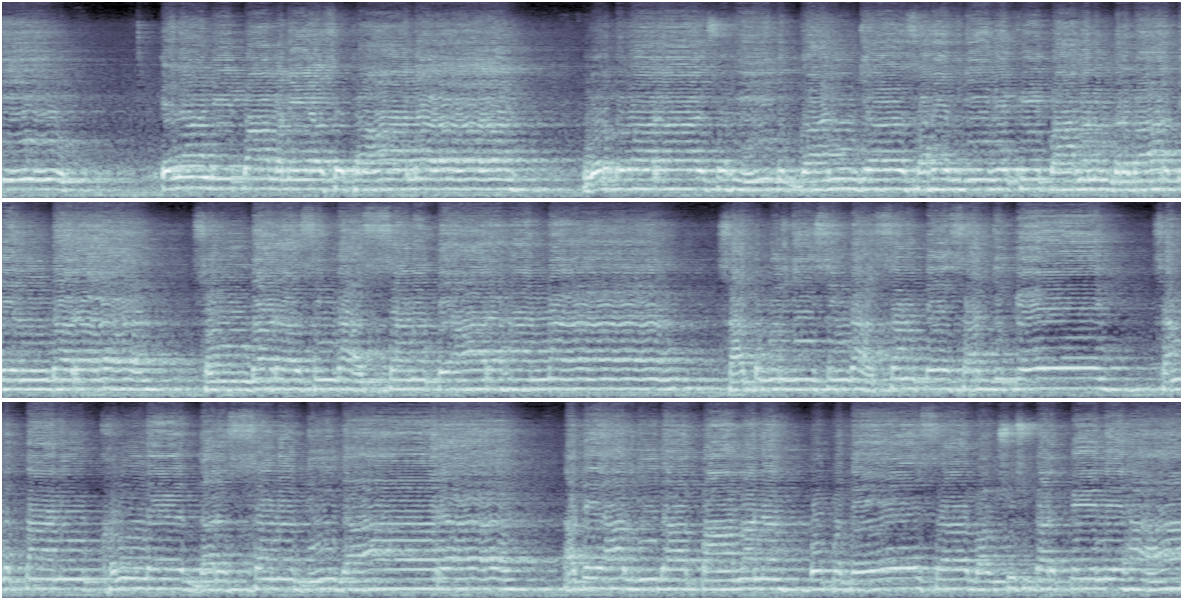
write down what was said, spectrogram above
ਇਹਨਾਂ ਦੇ ਪਾਵਨ ਅਸਥਾਨ ਗੁਰਦੁਆਰਾ ਸ਼ਹੀਦ ਗੰਜ ਸਾਹਿਬ ਜੀ ਵਿਖੇ ਪਾਵਨ ਦਰਬਾਰ ਦੇ ਅੰਦਰ ਸੁੰਦਰ ਸਿੰਘਾਸਨ ਤਿਆਰ ਹਨ। ਸਤਿਗੁਰੂ ਜੀ ਸਿੰਘਾਸਨ ਤੇ ਸੱਜ ਕੇ ਸੰਗਤਾਂ ਨੂੰ ਖੁੱਲੇ ਦਰਸ਼ਨ ਦੀਦਾਰ ਅਤੇ ਆਪ ਜੀ ਦਾ ਪਾਵਨ ਉਪਦੇਸ਼ ਬਖਸ਼ਿਸ਼ ਕਰਕੇ ਨਿਹਾਲ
